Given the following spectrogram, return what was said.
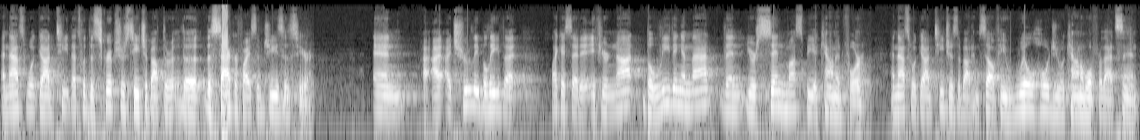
And that's what God te- that's what the scriptures teach about the, the, the sacrifice of Jesus here. And I, I truly believe that, like I said, if you're not believing in that, then your sin must be accounted for. And that's what God teaches about himself. He will hold you accountable for that sin.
